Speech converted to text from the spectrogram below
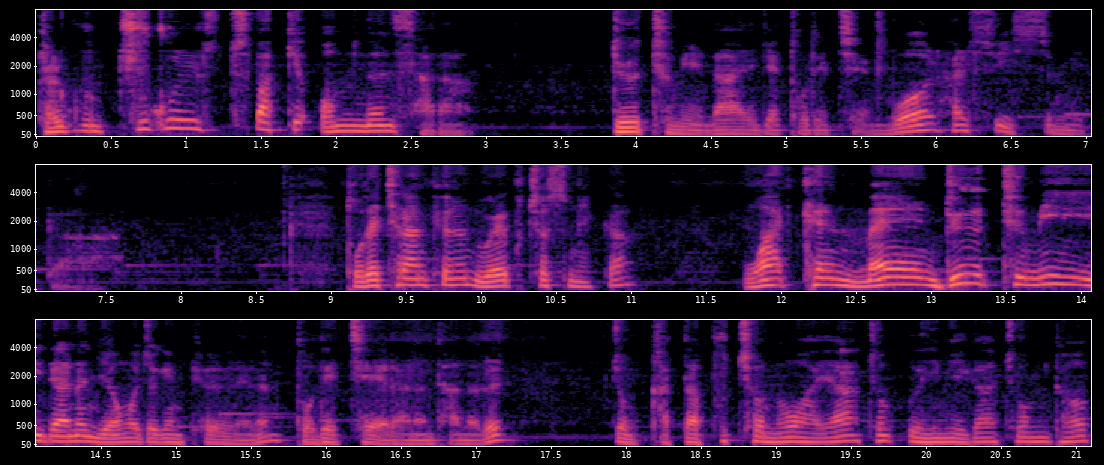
결국은 죽을 수밖에 없는 사람. To me 나에게 도대체 뭘 할 수 있습니까? 도대체란 표현은 왜 붙였습니까? What can man do to me? 라는 영어적인 표현에는 도대체라는 단어를 좀 갖다 붙여 놓아야 좀 의미가 좀 더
